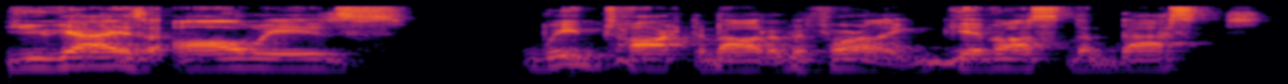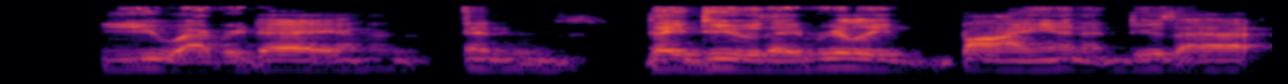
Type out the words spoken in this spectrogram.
You guys always, we've talked about it before, like give us the best you every day. And and they do, they really buy in and do that.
